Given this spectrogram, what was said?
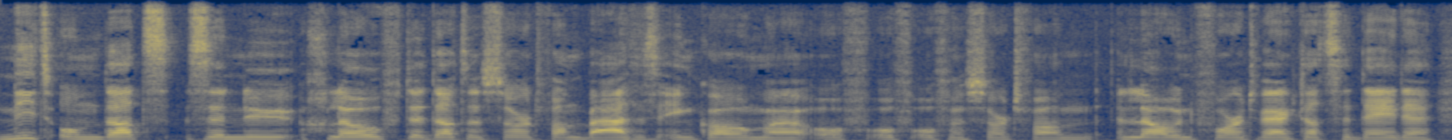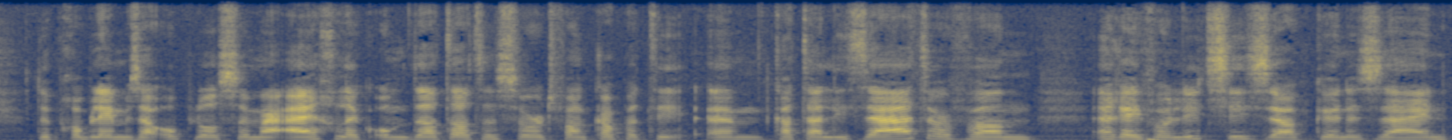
Niet omdat ze nu geloofden dat een soort van basisinkomen of, of, of een soort van loon voor het werk dat ze deden de problemen zou oplossen. Maar eigenlijk omdat dat een soort van ehm, katalysator van een revolutie zou kunnen zijn.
